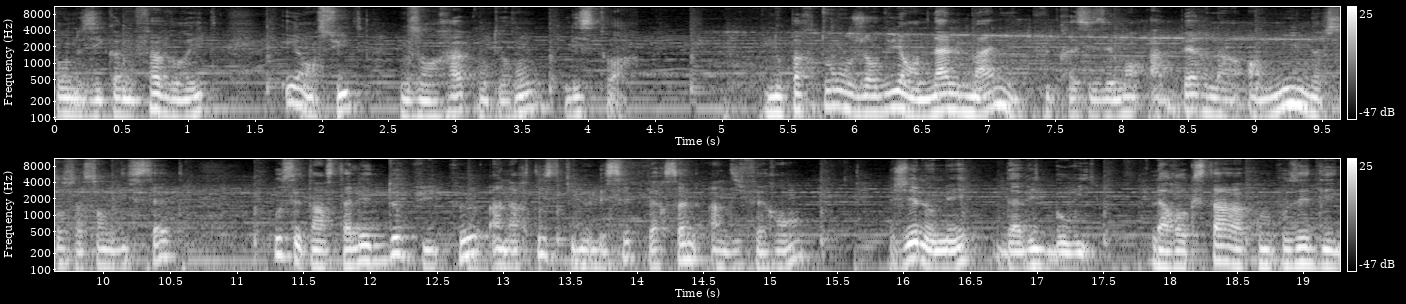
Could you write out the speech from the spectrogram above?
pour nos icônes favorites et ensuite nous en raconterons l'histoire. Nous partons aujourd'hui en Allemagne, plus précisément à Berlin en 1977, où s'est installé depuis peu un artiste qui ne laissait personne indifférent. J'ai nommé David Bowie. La rockstar a composé des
